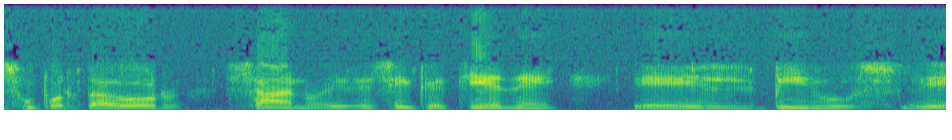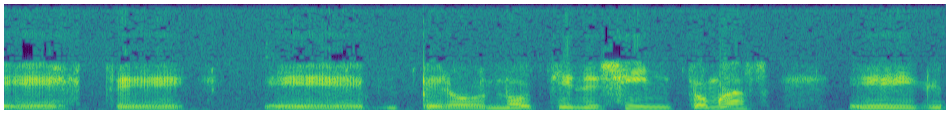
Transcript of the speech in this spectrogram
su portador sano, es decir, que tiene el virus, eh, este, eh, pero no tiene síntomas, eh,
